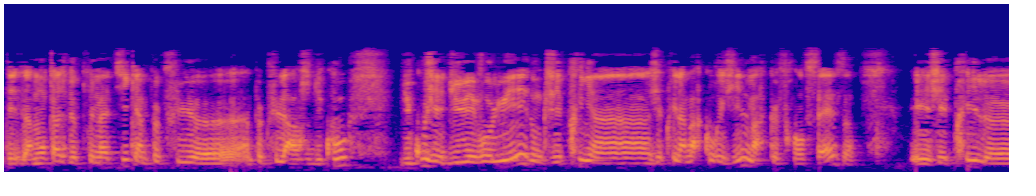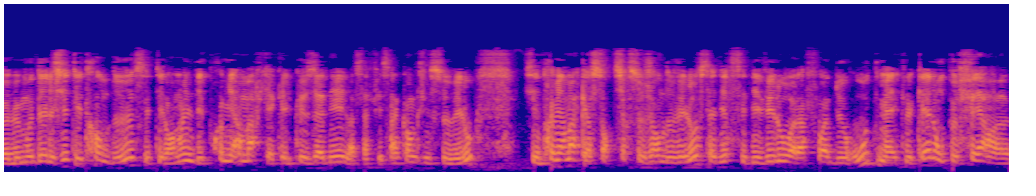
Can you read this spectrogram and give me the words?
des, un montage de pneumatique un peu plus euh, un peu plus large. Du coup, du coup, j'ai dû évoluer. Donc j'ai pris un j'ai pris la marque origine, marque française, et j'ai pris le, le, modèle GT32. C'était vraiment une des premières marques il y a quelques années. Là, ça fait cinq ans que j'ai ce vélo. C'est une première marque à sortir ce genre de vélo, c'est-à-dire c'est des vélos à la fois de route, mais avec lequel on peut faire euh,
